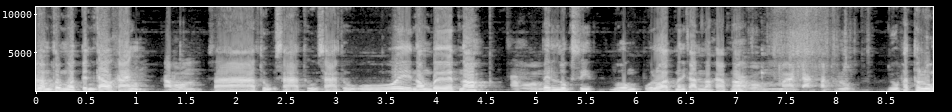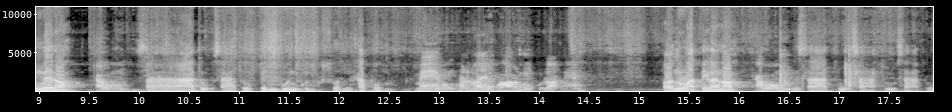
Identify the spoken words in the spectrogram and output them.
รวมทั้งหมดเป็นเก้าครั้ง ครับผมสาธุสาธุสาธุโอ้ยน้องเบิร์ดเนาะครับผมเป็นลูกศิษย์หลวงปู่รอดเหมือนกันเนาะครับครัเนาะบผมมาจากพัทลุงอยู่พัทลุงเลยเนาะครับผมสาธุสาธุเป็นบุญกุศลครับผมแม่ผมคนรวยพ่อหนุ่มกุหลาบนะพอนวดนี่แหละเนาะครับผม สาธุสาธุสาธุ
